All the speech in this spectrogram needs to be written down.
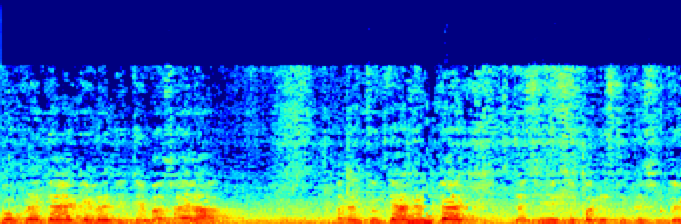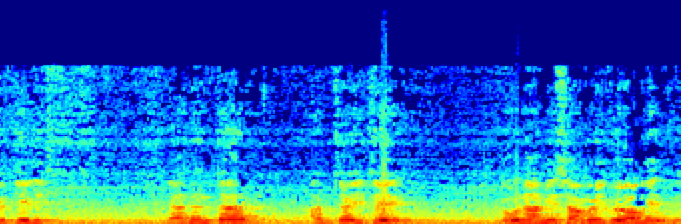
ढोकळं तयार केलं तिथे बसायला. परंतु त्यानंतर जशी जशी परिस्थिती सुधरत गेली त्यानंतर आमच्या इथे दोन आम्ही सामूहिक विवाह घेतले.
